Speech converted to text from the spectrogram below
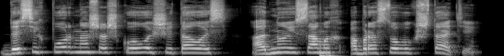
до сих пор наша школа считалась одной из самых образцовых в штате.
